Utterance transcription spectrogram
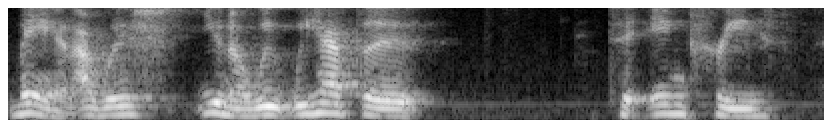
man, I wish, you know, we, we have to to increase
